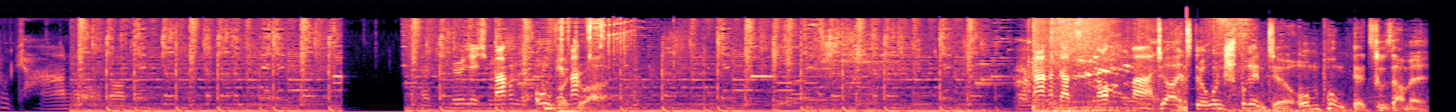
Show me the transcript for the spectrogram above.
Vulkane, oh Gott. Natürlich machen wir... Wir machen, wir machen das nochmal. Geiste und Sprinte, um Punkte zu sammeln.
